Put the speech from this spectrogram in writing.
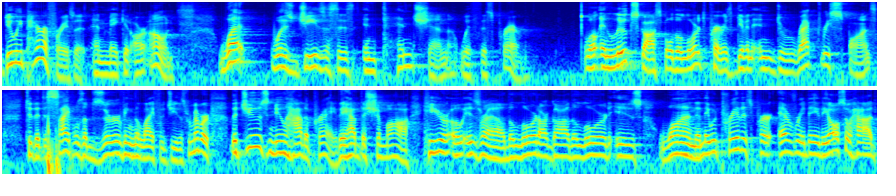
Do we paraphrase it and make it our own? What was Jesus' intention with this prayer? Well, in Luke's gospel, the Lord's Prayer is given in direct response to the disciples observing the life of Jesus. Remember, the Jews knew how to pray. They had the Shema, Hear, O Israel, the Lord our God, the Lord is one. And they would pray this prayer every day. They also had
